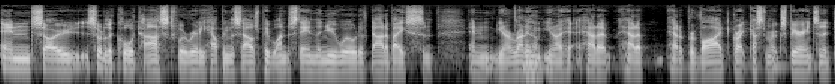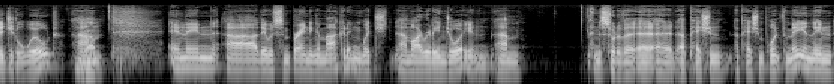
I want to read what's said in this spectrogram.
And so, sort of the core tasks were really helping the salespeople understand the new world of database and and you know running you know h- how to how to how to provide great customer experience in a digital world. Um, and then uh, there was some branding and marketing, which um, I really enjoy, and um, and it's sort of a, a, a passion a passion point for me. And then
